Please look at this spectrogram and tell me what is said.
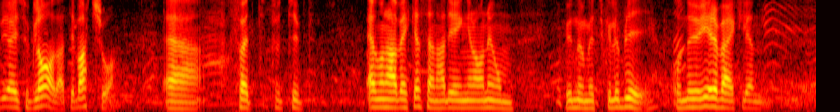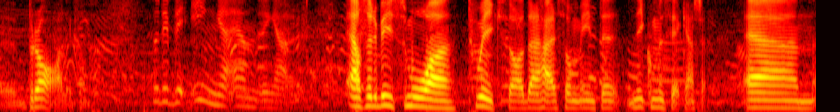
jag är så glad att det vart så. Eh, för att för typ en och en halv vecka sedan hade jag ingen aning om hur numret skulle bli. Och nu är det verkligen bra liksom. Så det blir inga ändringar? Alltså det blir små tweaks då, det här som inte ni kommer se kanske. Um,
